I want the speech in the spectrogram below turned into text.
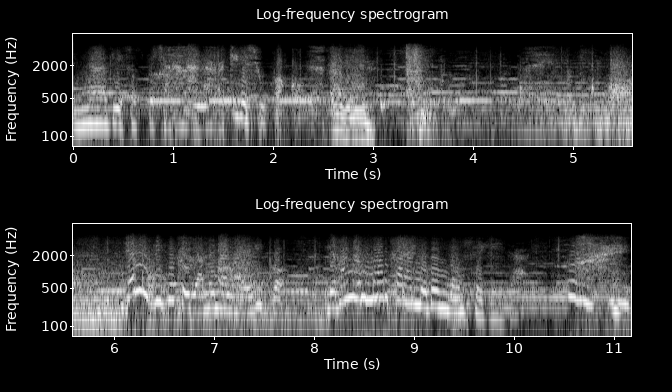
Nadie sospechará nada. Retírese un poco. Está bien. Ya les dije que llamen al médico. Le van a hablar para que venga enseguida. Ay,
